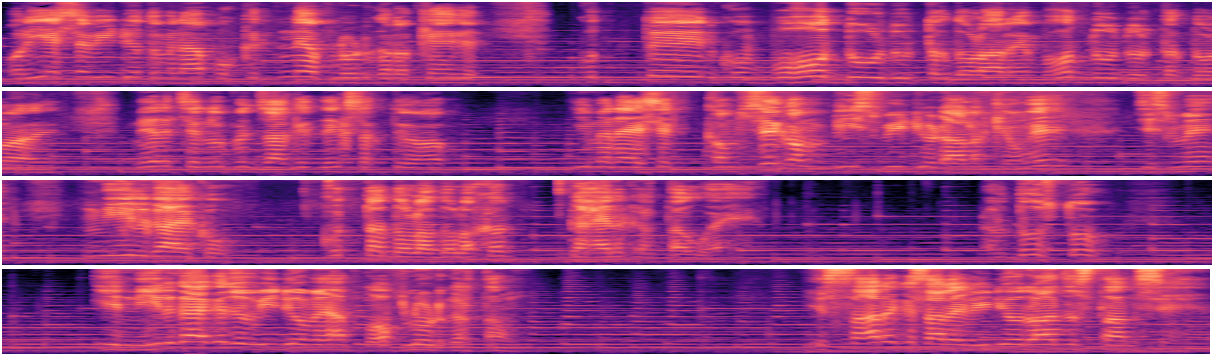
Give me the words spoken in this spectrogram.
और ये ऐसे वीडियो तो मैंने आपको कितने अपलोड कर रखे हैं कुत्ते इनको बहुत दूर दूर तक दौड़ा रहे हैं, बहुत दूर दूर तक दौड़ा रहे हैं। मेरे चैनल पर जाके देख सकते हो आप कि मैंने ऐसे कम से कम बीस वीडियो डाल रखे होंगे, जिसमें नील गाय को कुत्ता दौड़ा दौड़ा कर घायल करता हुआ है। अब दोस्तों, ये नील गाय का जो वीडियो मैं आपको अपलोड करता हूँ, ये सारे के सारे वीडियो राजस्थान से हैं।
